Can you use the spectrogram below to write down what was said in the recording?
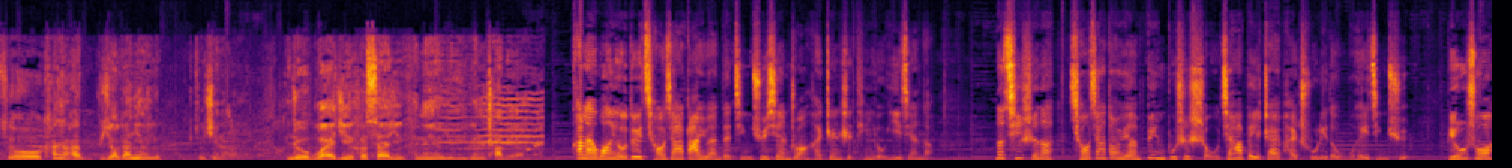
最后看见还比较干净，就就进来了。你这个五 S 级和四 S 级肯定有一定的差别。看来网友对乔家大院的景区现状还真是挺有意见的。那其实呢，乔家大院并不是首家被摘牌处理的五 A 景区。比如说，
